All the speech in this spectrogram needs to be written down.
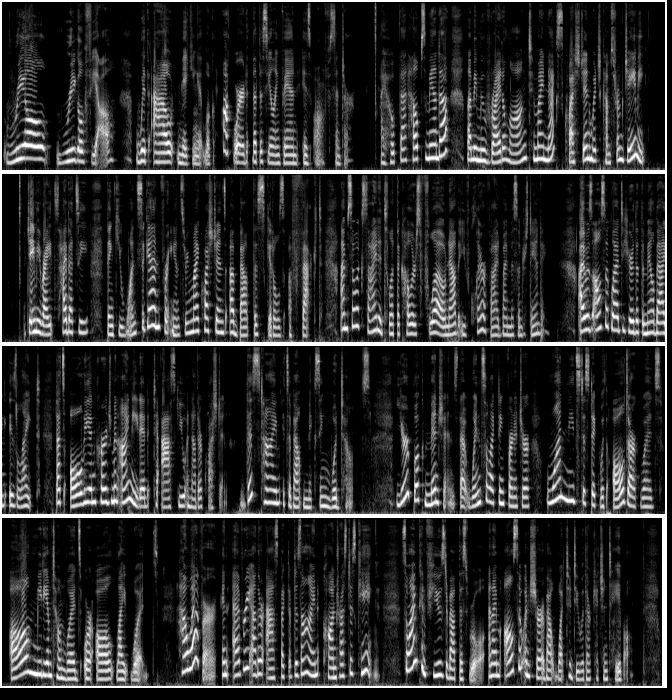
real regal feel without making it look awkward that the ceiling fan is off center. I hope that helps, Amanda. Let me move right along to my next question, which comes from Jamie. Jamie writes, Hi, Betsy. Thank you once again for answering my questions about the Skittles effect. I'm so excited to let the colors flow now that you've clarified my misunderstanding. I was also glad to hear that the mailbag is light. That's all the encouragement I needed to ask you another question. This time it's about mixing wood tones. Your book mentions that when selecting furniture, one needs to stick with all dark woods, all medium tone woods, or all light woods. However, in every other aspect of design, contrast is king. So I'm confused about this rule, and I'm also unsure about what to do with our kitchen table.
